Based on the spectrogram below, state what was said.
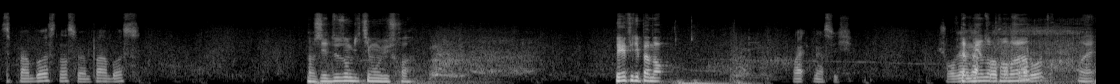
C'est pas un boss, non, c'est même pas un boss. Non j'ai deux zombies qui m'ont vu je crois. Fais gaffe il est pas mort. Ouais, merci. Je reviens vers toi pour prendre l'autre. Ouais.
